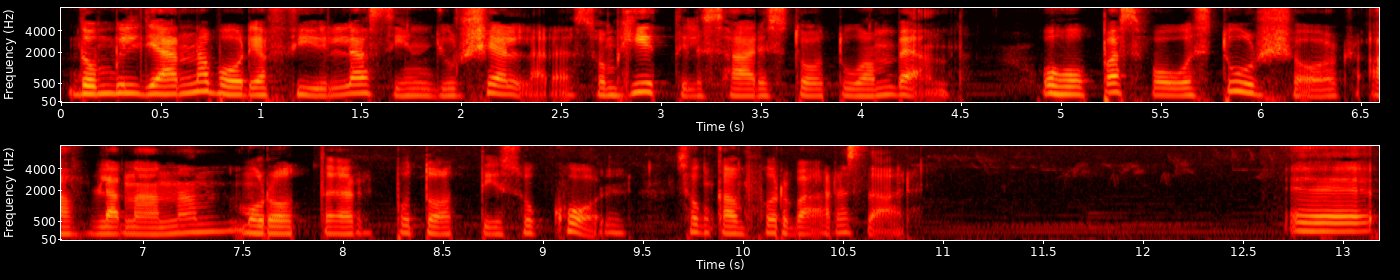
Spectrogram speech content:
De vill gärna börja fylla sin jordkällare som hittills har stått oanvänd och hoppas få en stor skörd av bland annat morötter, potatis och kål som kan förvaras där. Eh,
